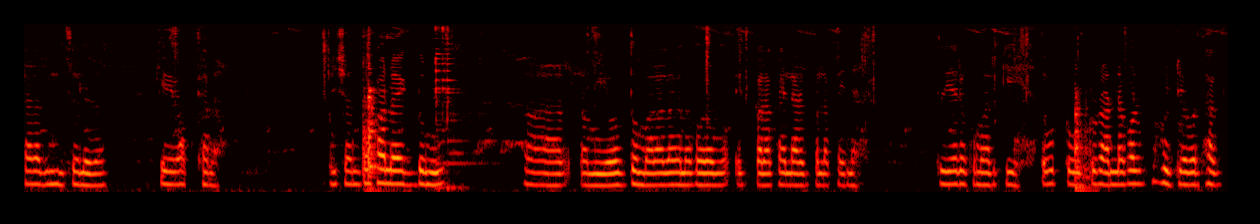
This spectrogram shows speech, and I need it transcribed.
সারাদিন চলে যায়, কে ভাত খানা ঈশান তো খানা একদমই। আর আমি একদম ভালো লাগে না গরম, এক বেলা খাইলে আরেক বেলা খাই না। তো এরকম আর কি। তো একটু একটু রান্না করব ওইটি আবার থাকব।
